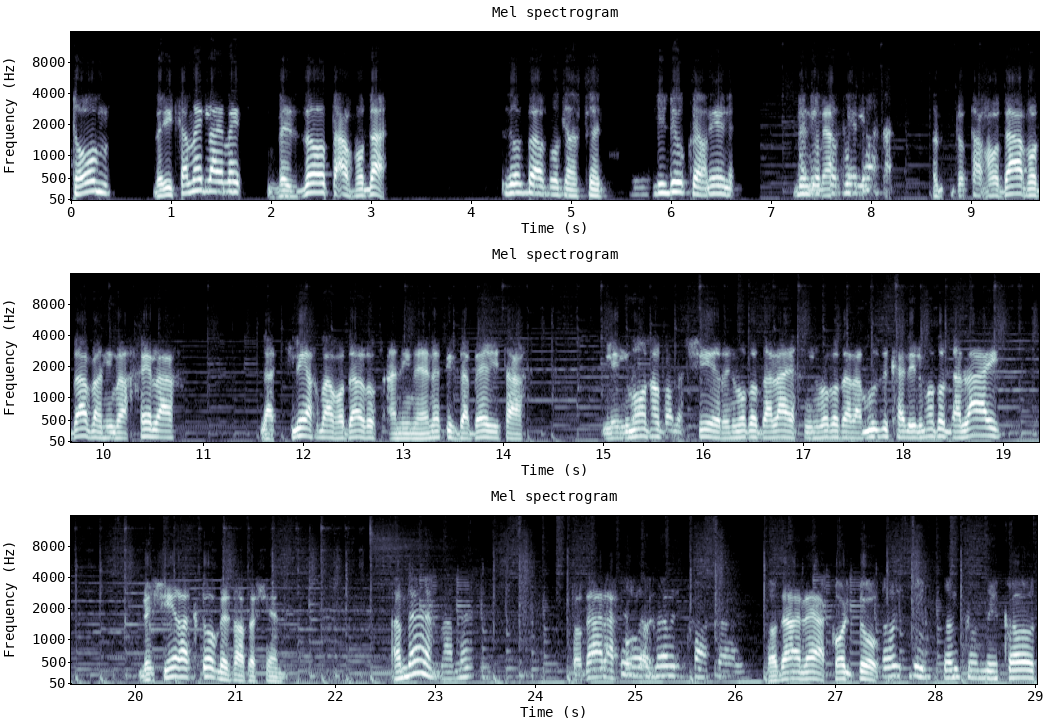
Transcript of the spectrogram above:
טוב ולהיצמד לאמת, וזאת העבודה. זאת העבודה, כן. בדיוק, הנה. עבודה. זאת עבודה, עבודה, ואני מאחל לך להצליח בעבודה הזאת. אני נהניתי לדבר איתך, ללמוד עוד על השיר, ללמוד עוד עלייך, ללמוד עוד על המוזיקה, ללמוד עוד עליי, ושיהיה רק טוב בעזרת השם. אמן, אמן. תודה על טל. תודה עליה, הכל טוב. כל טוב, כל טוב, להתראות.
